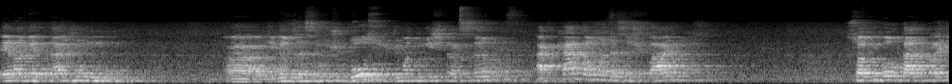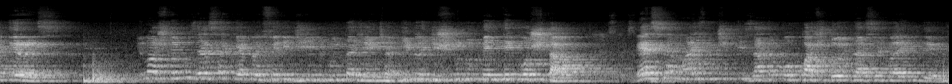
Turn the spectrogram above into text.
é na verdade um, ah, digamos assim, um esboço de uma administração a cada uma dessas páginas, só que voltado para a liderança. E nós temos essa aqui, a preferidinha de muita gente, a Bíblia de Estudo Pentecostal. Essa é a mais utilizada por pastores da Assembleia de Deus.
